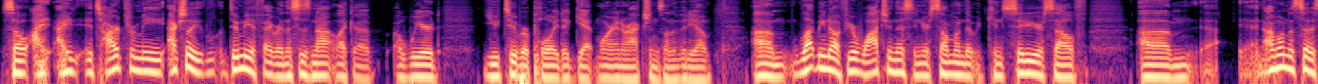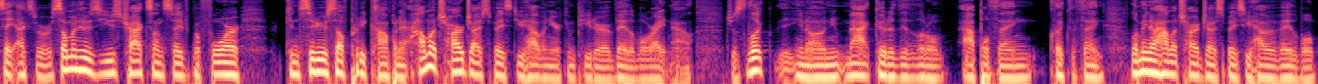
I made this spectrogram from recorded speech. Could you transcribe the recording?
So I, I, it's hard for me. Actually, do me a favor, and this is not like a, a weird YouTuber ploy to get more interactions on the video. Um, let me know if you're watching this and you're someone that would consider yourself um, and I want to sort of say expert, or someone who's used tracks on stage before, consider yourself pretty competent. How much hard drive space do you have on your computer available right now? Just look, you know, on Mac, go to the little Apple thing, click the thing. Let me know how much hard drive space you have available.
